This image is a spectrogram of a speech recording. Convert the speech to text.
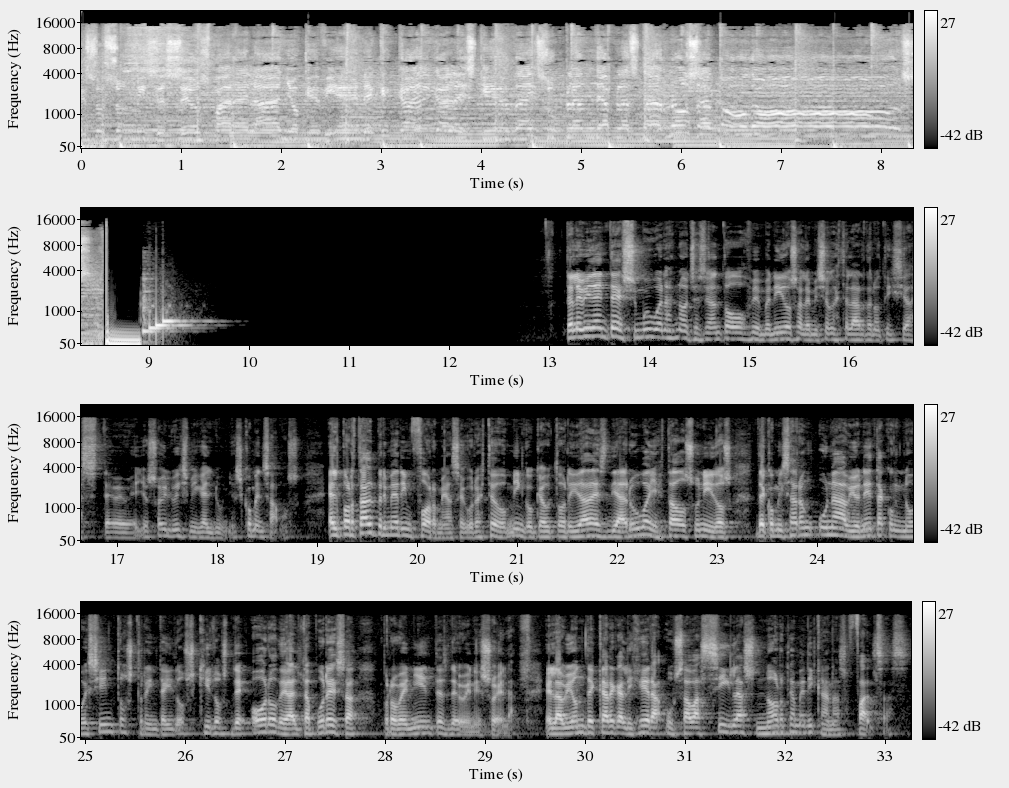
Esos son mis deseos para el año que viene, que caiga la izquierda y su plan de aplastarnos a todos. Televidentes, muy buenas noches. Sean todos bienvenidos a la emisión estelar de Noticias TVB. Yo soy Luis Miguel Núñez. Comenzamos. El portal Primer Informe aseguró este domingo que autoridades de Aruba y Estados Unidos decomisaron una avioneta con 932 kilos de oro de alta pureza provenientes de Venezuela. El avión de carga ligera usaba siglas norteamericanas falsas.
